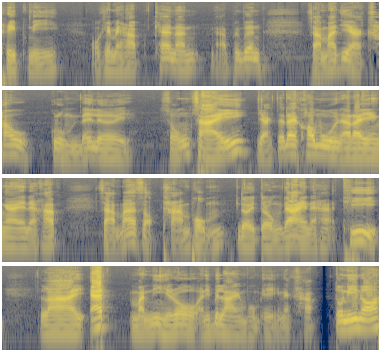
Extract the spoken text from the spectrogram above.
คลิปนี้โอเคไหมครับ แค่นั้นนะเพื่อนๆ สามารถที่จะเข้ากลุ่มได้เลย สงสัยอยากจะได้ข้อมูลอะไรยังไงนะครับ สามารถสอบถามผมโดยตรงได้นะฮะ ที่ Line at Money Hero อันนี้เป็น Line ของผมเองนะครับ ตรงนี้เนาะ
